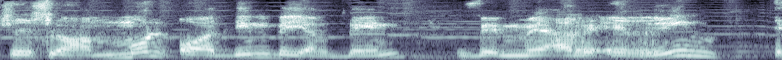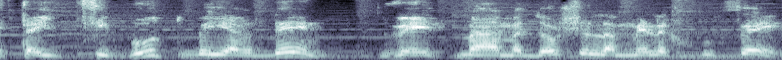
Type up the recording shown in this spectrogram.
שיש לו המון אוהדים בירדן, ומערערים את היציבות בירדן ואת מעמדו של המלך חוסיין,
